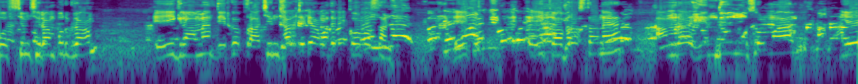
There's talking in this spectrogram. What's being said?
পশ্চিম শ্রীরামপুর গ্রাম। এই গ্রামে দীর্ঘ প্রাচীন কাল থেকে আমাদের এই কবরস্থান। এই এই কবরস্থানে আমরা হিন্দু, মুসলমান এ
